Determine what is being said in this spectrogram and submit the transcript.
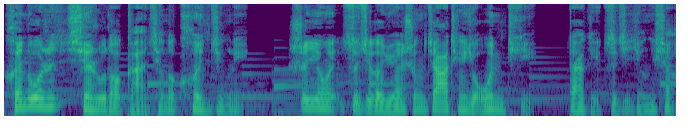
很多人陷入到感情的困境里，是因为自己的原生家庭有问题。带给自己影响。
